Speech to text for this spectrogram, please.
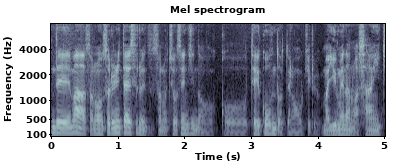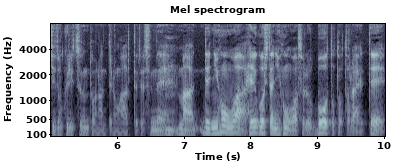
でまあそのそれに対するその朝鮮人のこう抵抗運動っていうのが起きる、まあ、有名なのは三一独立運動なんていうのがあってですね、まあ、で日本は併合した日本はそれをボートと捉えて、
